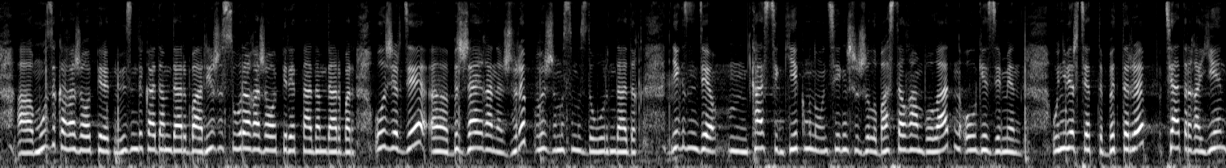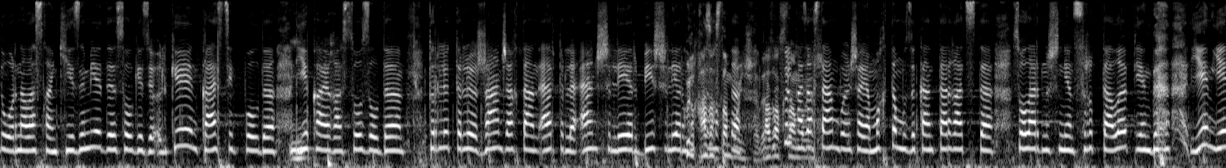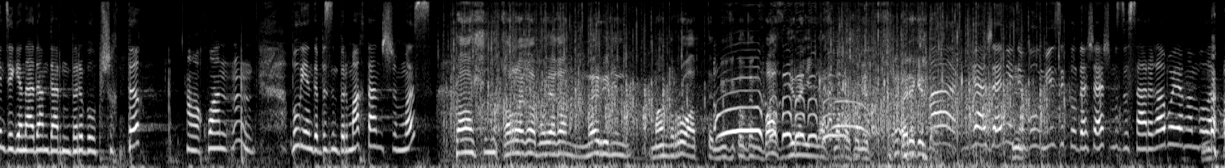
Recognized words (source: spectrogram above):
музыкаға жауап беретін өзіндік адамдар бар режиссураға жауап беретін адамдар бар. Ол жерде а, біз жай ғана жүріп өз жұмысымызды орындадық. Негізінде м, кастинг 2018 жылы басталған болатын. Ол кезде мен университетті бітіріп театрға енді орналасқан кезім еді. Сол кезде үлкен кастинг болды. Екі айға созылды түрлі түрлі жан жақтан әртүрлі әншілер бишілер Бүкіл Қазақстан бойынша, да? бүкіл Қазақстан бойынша. иә мықты музыканттар қатысты солардың ішінен сұрыпталып енді ең ең деген адамдардың бірі болып шықтық қуан бұл енді біздің бір мақтанышымыз. Шашын қараға бояған мэрилин монро атты мюзиклдың бас героинясына қошемет бәрекелді. А иә және де бұл мюзиклда шашымызды сарыға бояған болатын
